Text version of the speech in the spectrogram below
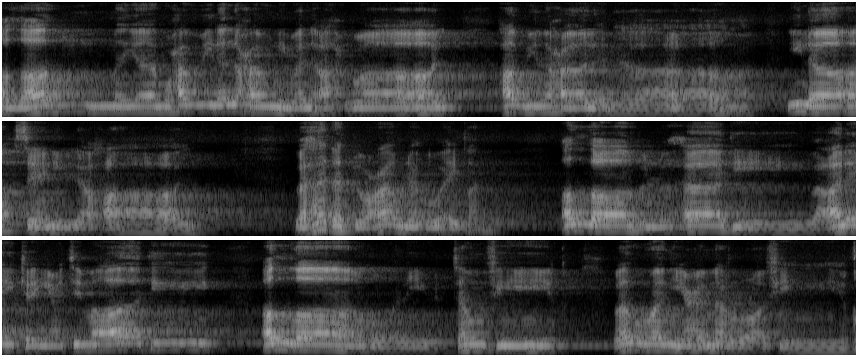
اللهم يا محول الحول والأحوال. حول حالنا إلى أحسن الحال؟ وهذا الدعاء له أيضا. الله الهادي وعليك اعتمادي. الله ولي التوفيق وهو نعم الرفيق.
